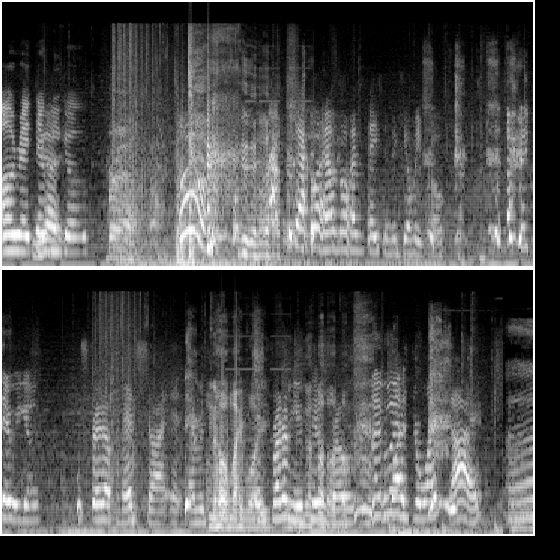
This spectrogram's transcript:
Alright, there Yeah. we go. that will have no hesitation to kill me, bro. Alright, there we go. Straight up headshot at everything. No, my boy. In front of you too, bro. I You watched your wife die. I uh,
